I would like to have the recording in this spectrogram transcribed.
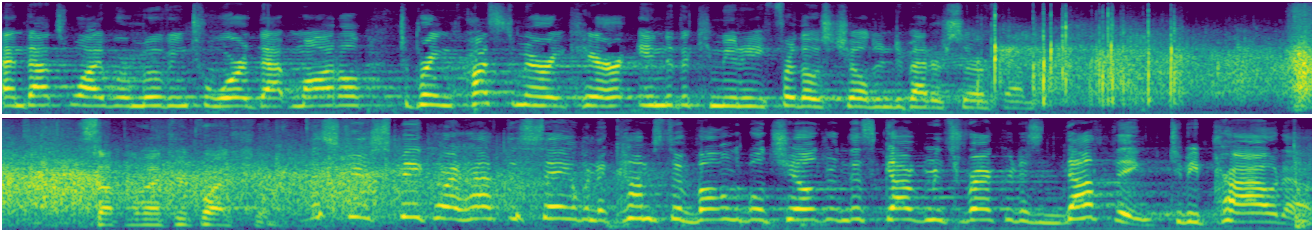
and that's why we're moving toward that model to bring customary care into the community for those children to better serve them. Supplementary question. Mr. Speaker, I have to say, when it comes to vulnerable children, this government's record is nothing to be proud of.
